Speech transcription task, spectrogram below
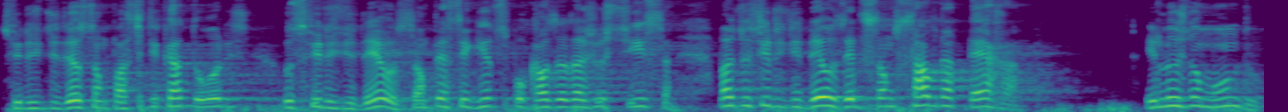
Os filhos de Deus são pacificadores, os filhos de Deus são perseguidos por causa da justiça, mas os filhos de Deus, eles são sal da terra e luz do mundo.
